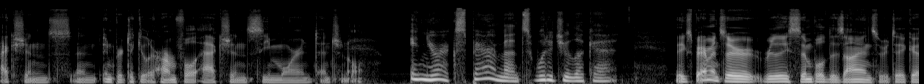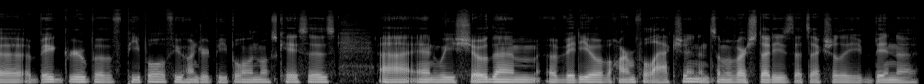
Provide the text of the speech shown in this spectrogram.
actions, and in particular harmful actions, seem more intentional. In your experiments, what did you look at? The experiments are really simple designs. So we take a, a, big group of people, a few hundred people in most cases, uh, and we show them a video of a harmful action. In some of our studies, that's actually been a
